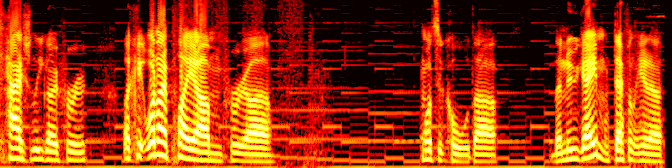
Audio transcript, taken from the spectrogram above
casually go through. Like it, when I play um for uh what's it called uh the new game. I'm definitely gonna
